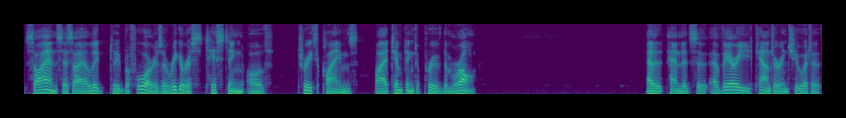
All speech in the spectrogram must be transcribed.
science, as I alluded to before, is a rigorous testing of truth claims by attempting to prove them wrong. And, and it's a, a very counterintuitive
